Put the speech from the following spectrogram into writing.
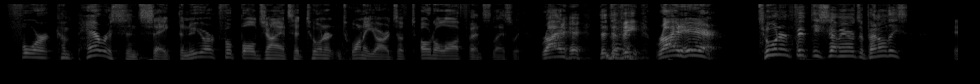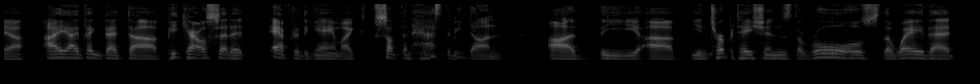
For comparison's sake, the New York Football Giants had 220 yards of total offense last week. Right here, the defeat, right here, 257 yards of penalties. Yeah, I, I think that uh, Pete Carroll said it after the game. Like something has to be done. Uh, the uh, the interpretations, the rules, the way that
